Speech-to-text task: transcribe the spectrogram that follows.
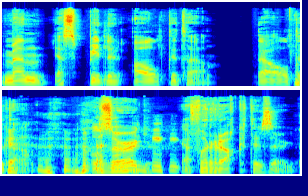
men jeg spiller alltid Terran. Det er alltid okay. Terran. Og Zerg Jeg forakter Zerg.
